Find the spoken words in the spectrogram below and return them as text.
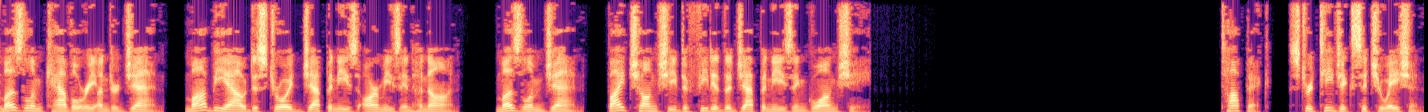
Muslim cavalry under Gen. Ma Biao destroyed Japanese armies in Henan. Muslim Gen. Bai Chongxi defeated the Japanese in Guangxi. Strategic situation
